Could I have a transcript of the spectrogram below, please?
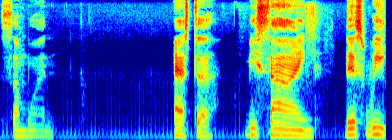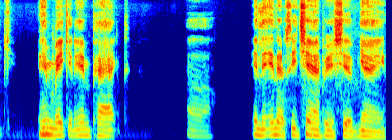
someone has to be signed this week and make an impact uh, in the NFC Championship game.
